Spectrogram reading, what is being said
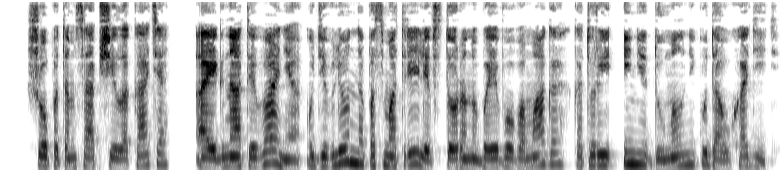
— шепотом сообщила Катя, а Игнат и Ваня удивленно посмотрели в сторону боевого мага, который и не думал никуда уходить.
